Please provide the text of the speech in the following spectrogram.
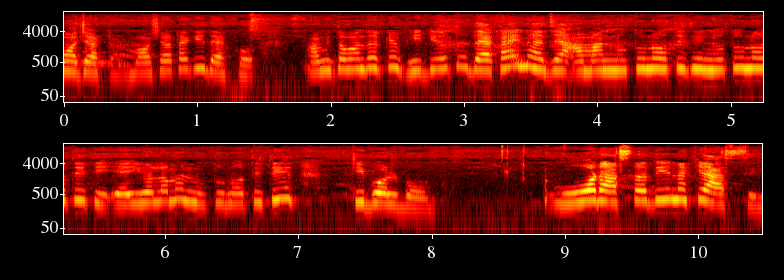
মজাটা মজাটা কি দেখো? আমি তোমাদেরকে ভিডিওতে দেখাই না যে আমার নতুন অতিথি নতুন অতিথি, এই হলো আমার নতুন অতিথির কি বলব? ও রাস্তা দিয়ে নাকি আসছিল,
